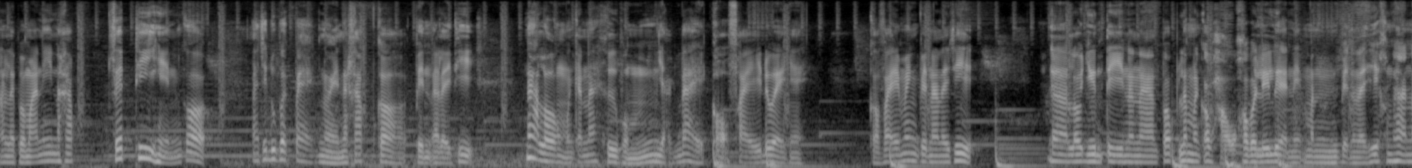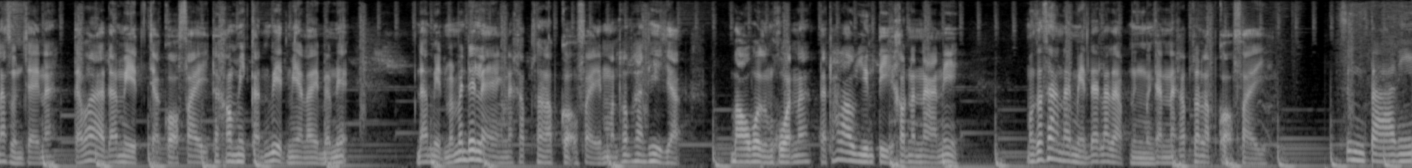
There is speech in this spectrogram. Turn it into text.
อะไรประมาณนี้นะครับเซตที่เห็นก็อาจจะดูแปลกๆหน่อยนะครับ ก็เป็นอะไรที่น่าลองเหมือนกันนะคือผมอยากได้เกาะไฟด้วยไงเกาะไฟแม่งเป็นอะไรที่ เเรายืนตีนานๆป๊บแล้วมันก็เผาเข้าไปเรื่อยๆเนี่ยมันเป็นอะไรที่ค่อนข้างน่าสนใจนะ แต่ว่าดาเมจจากเกาะไฟถ้าเขามีกันเวทมีอะไรแบบนี้ดาเมจมันไม่ได้แรงนะครับสำหรับเกาะไฟมันค่อนข้างที่จะเบาพอสมควรนะ แต่ถ้าเรายืนตีเขานานๆนี่ มันก็สร้างดาเมจได้ระดับหนึ่งเหมือนกันนะครับสำหรับเกาะไฟ ซึ่งตานี้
